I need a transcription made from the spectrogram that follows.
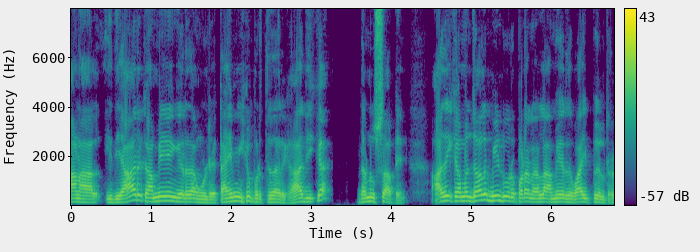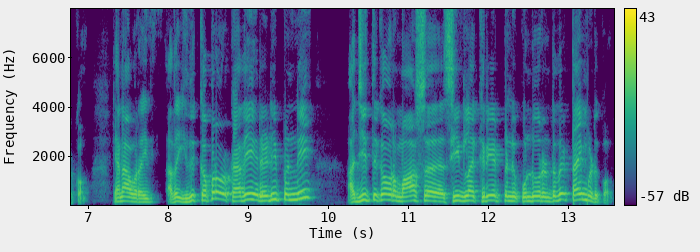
ஆனால் இது யாருக்கு அமையுங்கிறது அவங்களுடைய டைமிங்கை பொறுத்து தான் இருக்குது ஆதிக்கா தனுஷா அப்படின்னு. ஆதிக்கு அமைஞ்சாலும் மீண்டும் ஒரு படம் நல்லா அமையிறது வாய்ப்புகள் இருக்கும். ஏன்னா அவர் அதை இதுக்கப்புறம் ஒரு கதையை ரெடி பண்ணி அஜித்துக்காக ஒரு மாச சீன்லாம் கிரியேட் பண்ணி கொண்டு வரன்றது டைம் எடுக்கும்.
